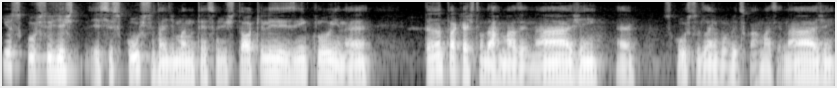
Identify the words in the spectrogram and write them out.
E os custos de, esses custos né, de manutenção de estoque, eles incluem né, tanto a questão da armazenagem, né? os custos lá envolvidos com armazenagem,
